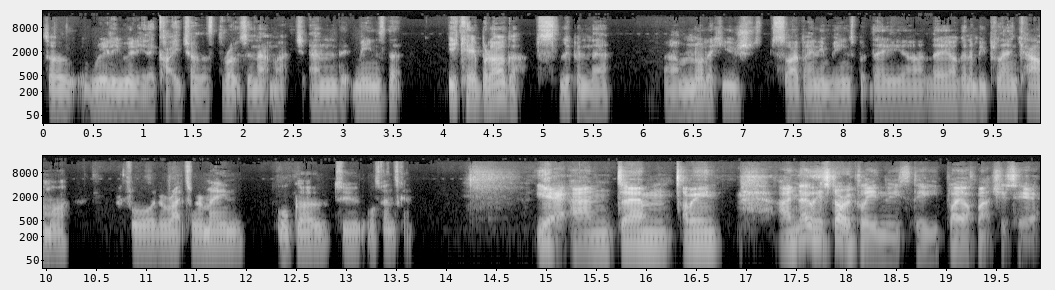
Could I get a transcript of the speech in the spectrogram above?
So really, really, they cut each other's throats in that match, and it means that IK Brage slip in there. Um, not a huge side by any means, but they uh, they are going to be playing Kalmar for the right to remain or go to Allsvenskan. Yeah, and um, I mean, I know historically in these the playoff matches here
